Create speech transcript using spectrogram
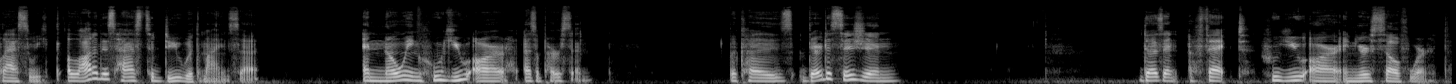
last week. A lot of this has to do with mindset and knowing who you are as a person. Because their decision doesn't affect who you are and your self worth.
